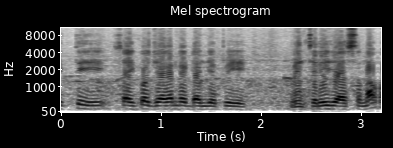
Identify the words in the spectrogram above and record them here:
వ్యక్తి సైకో జగన్ రెడ్డి అని చెప్పి మేము తెలియజేస్తున్నాం.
